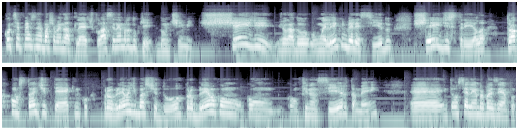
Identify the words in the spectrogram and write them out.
Quando você pensa no rebaixamento do Atlético lá, você lembra do quê? De um time cheio de jogador, um elenco envelhecido, cheio de estrela, troca constante de técnico, problema de bastidor, problema com, com, com financeiro também. É, então você lembra, por exemplo,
